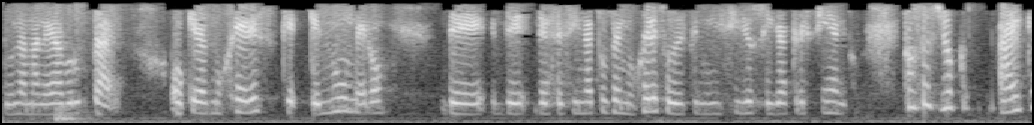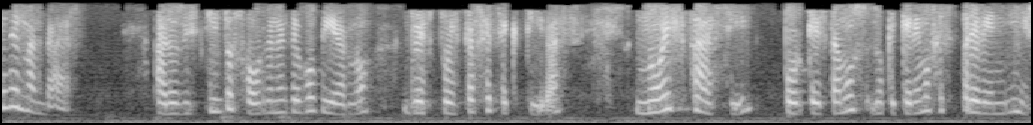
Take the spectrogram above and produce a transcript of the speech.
de una manera brutal o que las mujeres, que, el número de, de, asesinatos de mujeres o de feminicidios siga creciendo. Entonces yo hay que demandar a los distintos órdenes de gobierno respuestas efectivas. No es fácil porque estamos, lo que queremos es prevenir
